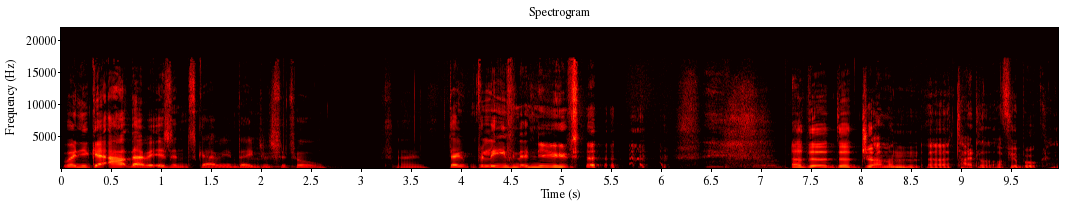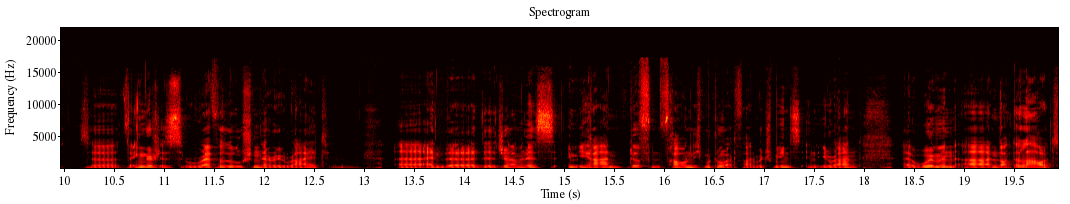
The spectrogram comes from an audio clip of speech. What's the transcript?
when you get out there, it isn't scary and dangerous at all. So don't believe in the news. Uh, the the German uh, title of your book, the, the English is Revolutionary Ride, uh, and the, the German is Im Iran dürfen Frauen nicht Motorrad fahren, which means in Iran uh, women are not allowed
